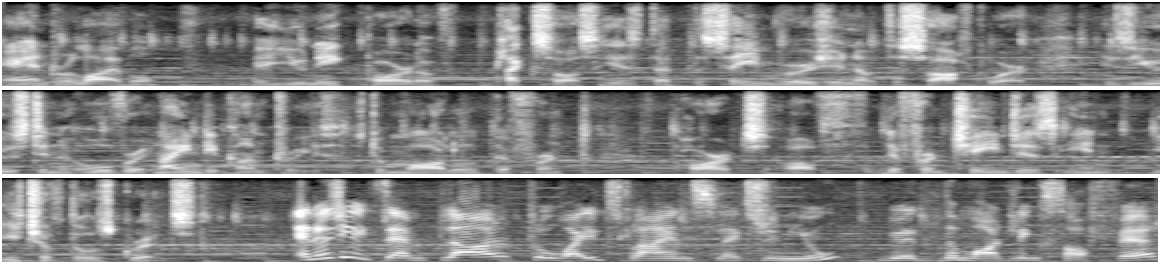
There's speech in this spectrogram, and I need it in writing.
and reliable. A unique part of Plexos is that the same version of the software is used in over 90 countries to model different parts of different changes in each of those grids. Energy Exemplar provides clients like Renew with the modeling software,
